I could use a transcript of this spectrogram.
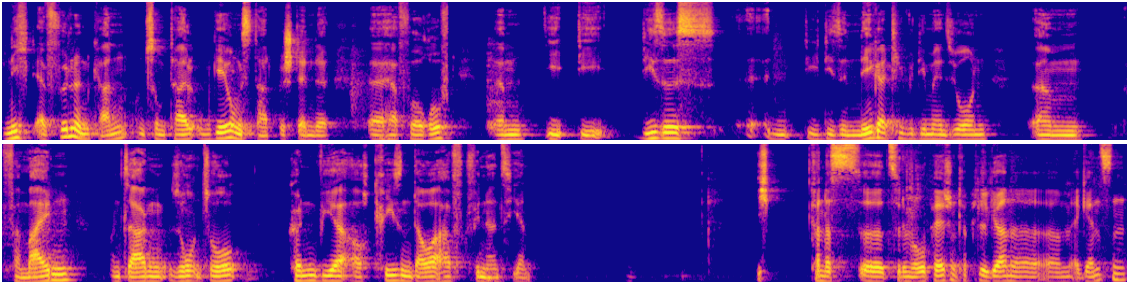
nicht erfüllen kann und zum Teil Umgehungstatbestände äh, hervorruft, ähm, die, die dieses, äh, die diese negative Dimension ähm, vermeiden und sagen, so und so können wir auch Krisen dauerhaft finanzieren. Ich kann das äh, zu dem europäischen Kapitel gerne ähm, ergänzen.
